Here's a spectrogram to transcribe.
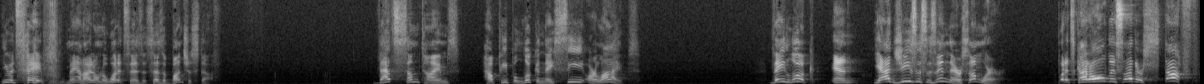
you would say, man, I don't know what it says. It says a bunch of stuff. That's sometimes how people look and they see our lives. They look and, yeah, Jesus is in there somewhere, but it's got all this other stuff.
